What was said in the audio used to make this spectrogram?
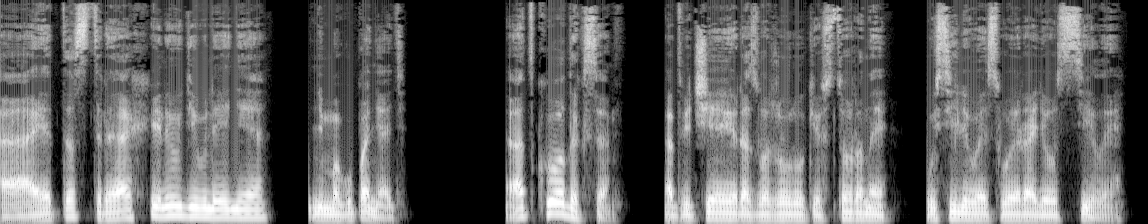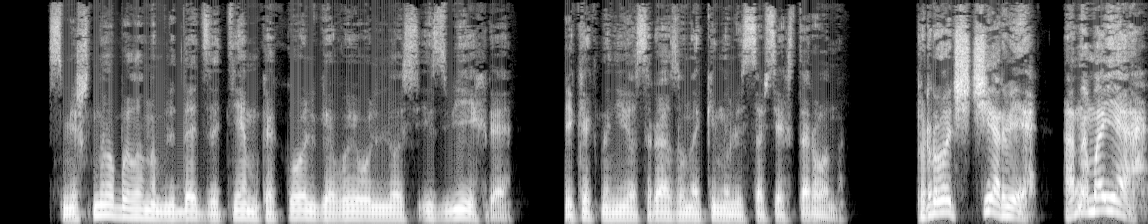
А это страх или удивление? Не могу понять. От кодекса. Отвечаю и развожу руки в стороны, усиливая свой радиус силы. Смешно было наблюдать за тем, как Ольга вывалилась из вихря, и как на нее сразу накинулись со всех сторон. «Прочь, черви! Она моя!»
